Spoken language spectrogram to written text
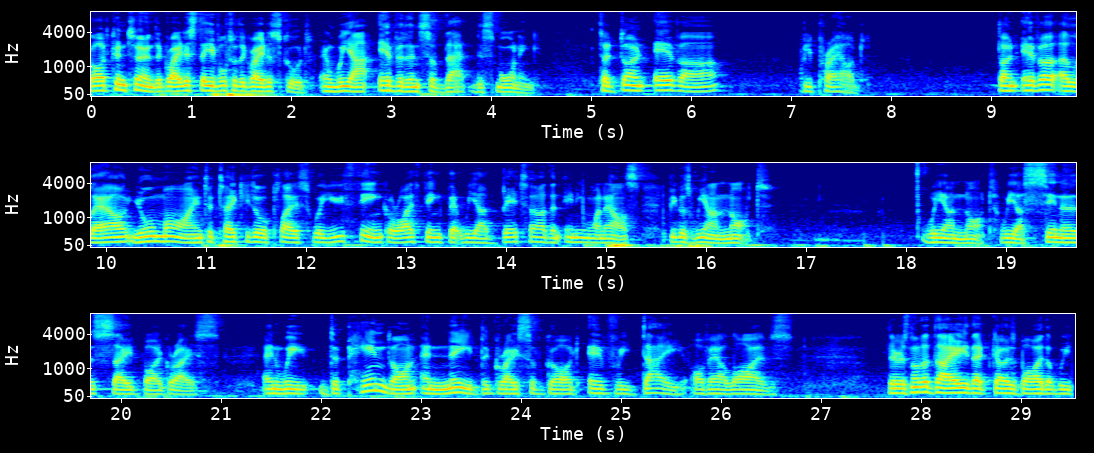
God can turn the greatest evil to the greatest good, and we are evidence of that this morning. So don't ever be proud. Don't ever allow your mind to take you to a place where you think or I think that we are better than anyone else because we are not. We are not. We are sinners saved by grace. And we depend on and need the grace of God every day of our lives. There is not a day that goes by that we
